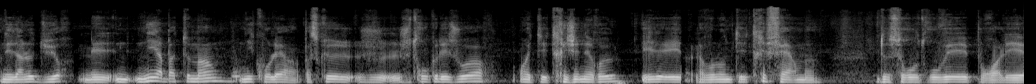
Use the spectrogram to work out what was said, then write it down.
On est dans le dur, mais ni abattement, ni colère, parce que je, trouve que les joueurs ont été très généreux et la volonté très ferme de se retrouver pour aller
